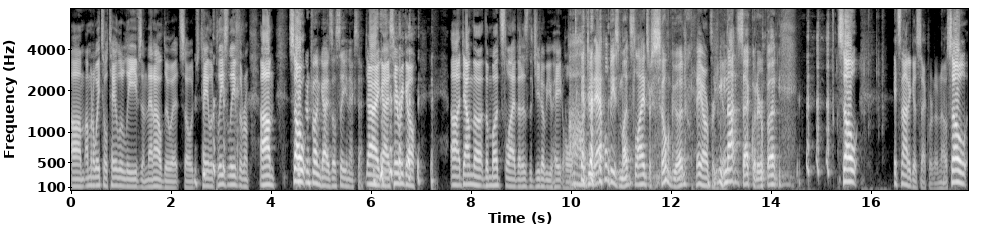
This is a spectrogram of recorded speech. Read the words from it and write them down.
Um, I'm going to wait till Taylor leaves and then I'll do it. So Taylor, please leave the room. Um, so It's been fun, guys. I'll see you next time. all right, guys, here we go. Uh, down the the mudslide that is the GW hate hole. Oh, dude, Applebee's mudslides are so good. They are pretty good. Not sequitur, but So it's not a good sequitur, no. So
